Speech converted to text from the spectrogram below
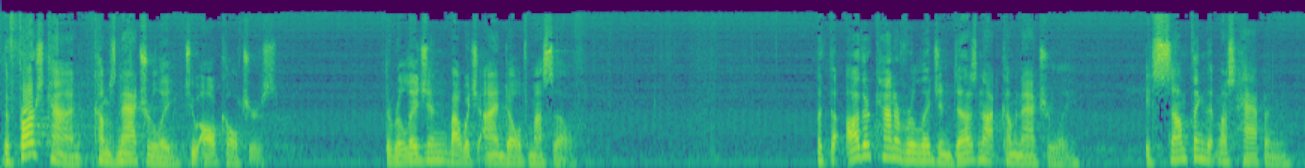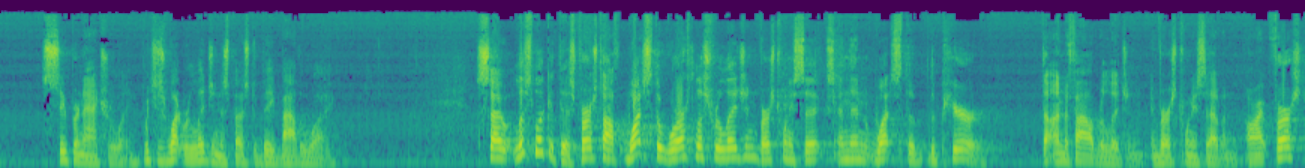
the first kind comes naturally to all cultures the religion by which I indulge myself. But the other kind of religion does not come naturally. It's something that must happen supernaturally, which is what religion is supposed to be, by the way. So let's look at this. First off, what's the worthless religion, verse 26, and then what's the, the pure, the undefiled religion in verse 27. All right, first,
